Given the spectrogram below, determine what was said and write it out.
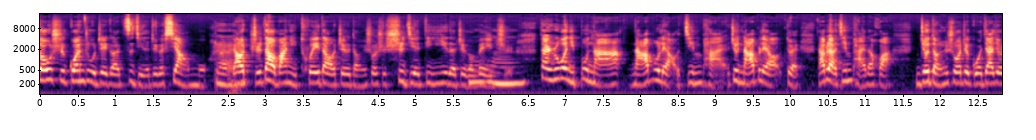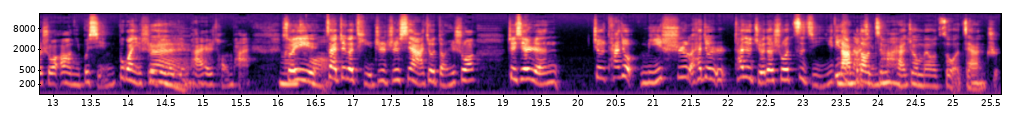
都是关注这个自己的这个项目，对然后直到把你推到这个等于说是世界第一的这个位置。嗯但如果你不拿拿不了金牌，就拿不了对拿不了金牌的话，你就等于说这国家就说哦你不行，不管你是这个银牌还是铜牌，所以在这个体制之下，就等于说这些人。就是他就迷失了，他就是他就觉得说自己一定要拿不到金金牌就没有自我价值。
